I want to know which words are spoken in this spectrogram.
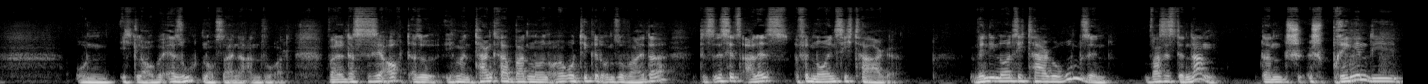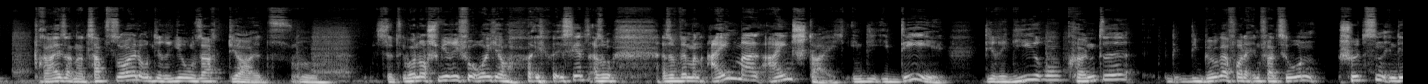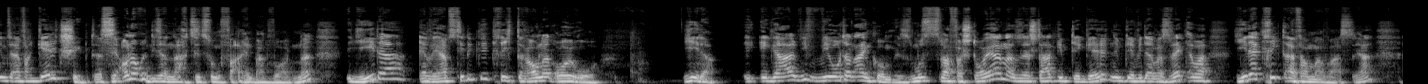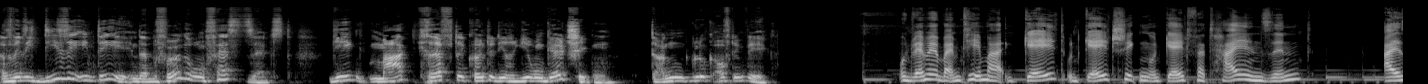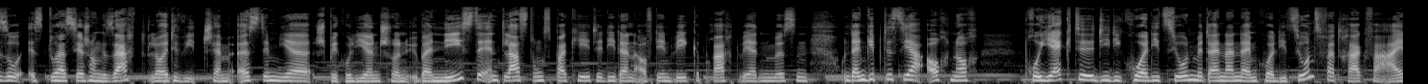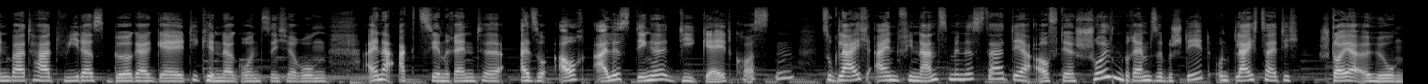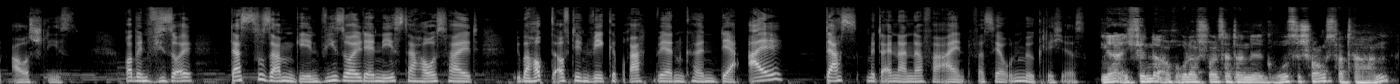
Und ich glaube, er sucht noch seine Antwort. Weil das ist ja auch, also ich meine, Tankrabatt, 9-Euro-Ticket und so weiter, das ist jetzt alles für 90 Tage. Wenn die 90 Tage rum sind, was ist denn dann? Dann springen die Preise an der Zapfsäule und die Regierung sagt, ja, jetzt äh, ist jetzt immer noch schwierig für euch, aber ist jetzt, also, also wenn man einmal einsteigt in die Idee, die Regierung könnte die Bürger vor der Inflation schützen, indem sie einfach Geld schickt. Das ist ja auch noch in dieser Nachtsitzung vereinbart worden. Ne? Jeder Erwerbstätige kriegt 300 Euro. Jeder. E-, egal wie, wie hoch dein Einkommen ist. Du musst zwar versteuern, also der Staat gibt dir Geld, nimmt dir wieder was weg, aber jeder kriegt einfach mal was, ja. Also wenn sich diese Idee in der Bevölkerung festsetzt, gegen Marktkräfte könnte die Regierung Geld schicken, dann Glück auf dem Weg. Und wenn wir beim Thema Geld und Geld schicken und Geld verteilen sind, also, ist, du hast ja schon gesagt, Leute wie Cem Özdemir spekulieren schon über nächste Entlastungspakete, die dann auf den Weg gebracht werden müssen. Und dann gibt es ja auch noch Projekte, die die Koalition miteinander im Koalitionsvertrag vereinbart hat, wie das Bürgergeld, die Kindergrundsicherung, eine Aktienrente, also auch alles Dinge, die Geld kosten. Zugleich ein Finanzminister, der auf der Schuldenbremse besteht und gleichzeitig Steuererhöhungen ausschließt. Robin, wie soll das zusammengehen? Wie soll der nächste Haushalt überhaupt auf den Weg gebracht werden können, der all das miteinander vereint, was ja unmöglich ist? Ja, ich finde auch Olaf Scholz hat da eine große Chance vertan,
